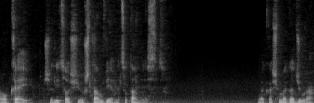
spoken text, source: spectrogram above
Ok, czyli coś już tam wiemy, co tam jest. Jakaś mega dziura.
